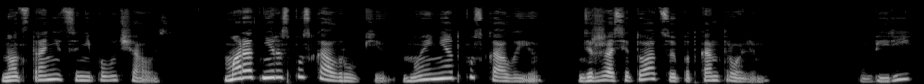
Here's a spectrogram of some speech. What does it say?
но отстраниться не получалось. Марат не распускал руки, но и не отпускал ее, держа ситуацию под контролем. «Убери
